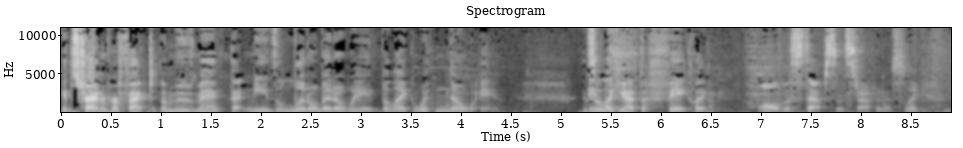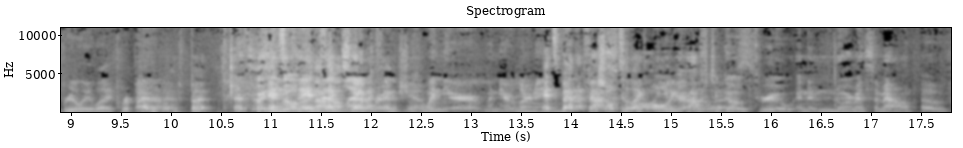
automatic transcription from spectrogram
it's trying to perfect a movement that needs a little bit of weight, but like with no weight, and so like you have to fake like all the steps and stuff, and it's like really like repetitive, but That's the But you same build thing. in that It's muscle like, beneficial. Yeah. when you're when you're learning, It's beneficial to, like, basketball, all you your have to other go through an enormous amount of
